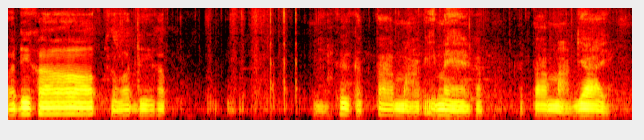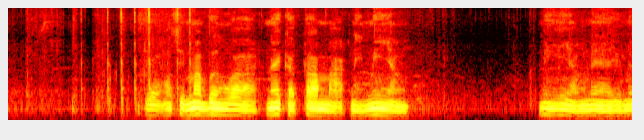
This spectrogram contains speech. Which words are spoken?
วัสดีครับ สวัสดีครับนี่คือกระตาหมากอีแม่ครับกระตาหมากยายเดี๋ยวเขาสิมาเบิ่งว่าในกระตาหมากนี่มีหยังมีหยังแน่อยู่ใน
